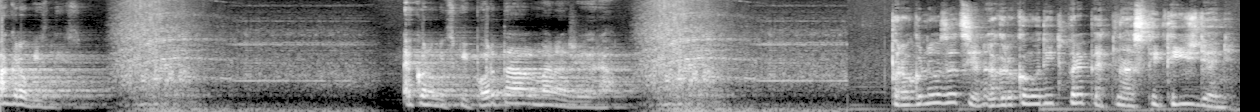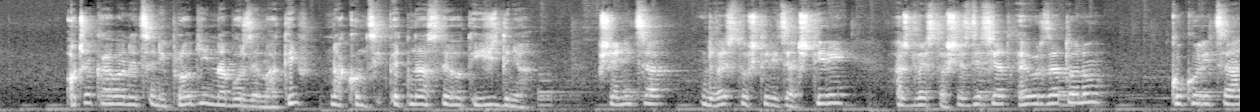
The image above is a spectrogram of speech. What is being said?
Agrobiznis. Ekonomický portál manažéra. Prognóza cien agrokomodít pre 15. týždeň. Očakávané ceny plodín na burze Matif na konci 15. týždňa. Pšenica 244 až 260 eur za tonu, kukurica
